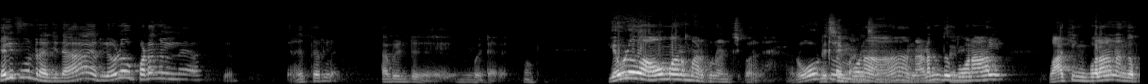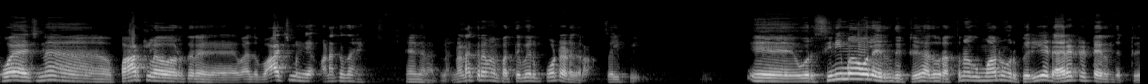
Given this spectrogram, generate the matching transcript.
டெலிஃபோன் ராஜுடா இவர் எவ்வளோ படங்கள்ல? எனக்கு தெரியல. அப்படின்ட்டு போயிட்டாரு. Okay. எவ்வளவு அவமானமா இருக்கும்னு நினைச்சு பாருங்க. ரோட்ல நிச்சயமா, போனா. நடந்து. போனால் வாக்கிங் போலாம் அங்க போயாச்சுன்னா பார்க்ல ஒருத்தர் அந்த வாட்ச்மேன் வணக்கம் தான் ஏங்கிறாப்புல நடக்கிறவன் பத்து பேர் போட்டோ எடுக்கிறான் செல்ஃபி ஒரு சினிமாவில் இருந்துட்டு அது ஒரு ரத்னகுமார்னு ஒரு பெரிய டைரக்டர்கிட்ட இருந்துட்டு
